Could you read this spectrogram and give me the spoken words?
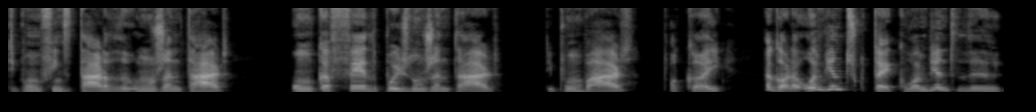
tipo um fim de tarde, um jantar, um café depois de um jantar, tipo um bar, ok? Agora, o ambiente discoteca, o ambiente de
